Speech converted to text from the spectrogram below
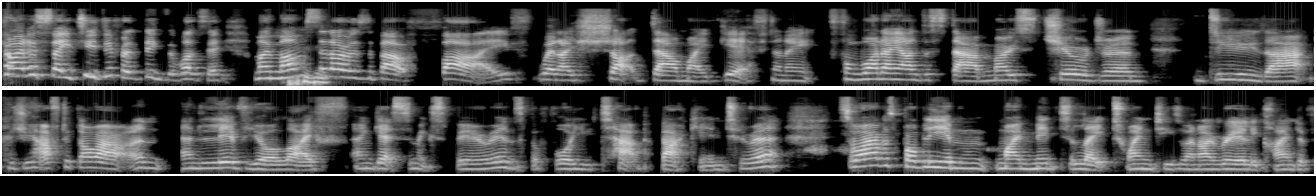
trying to say two different things at once here. My mum said I was about five when I shut down my gift. And I from what I understand, most children do that because you have to go out and, and live your life and get some experience before you tap back into it. So I was probably in my mid to late 20s when I really kind of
